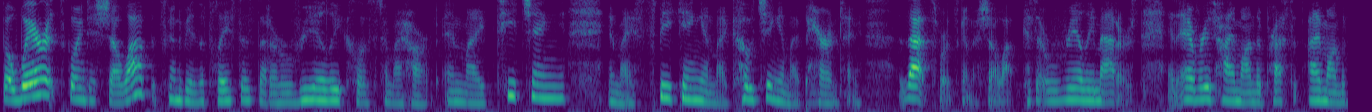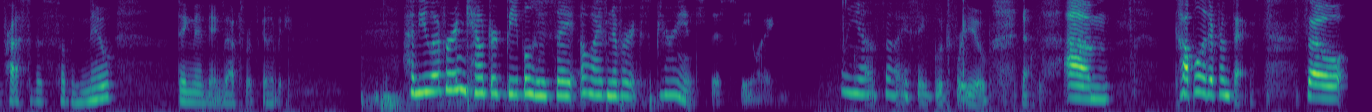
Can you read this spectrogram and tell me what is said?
But where it's going to show up, it's going to be in the places that are really close to my heart in my teaching, in my speaking, in my coaching, in my parenting. That's where it's going to show up because it really matters. And every time on the press I'm on the precipice of something new, ding ding ding, that's where it's going to be. Have you ever encountered people who say, "Oh, I've never experienced this feeling"? Yes, and I say good for you. No. Um couple of different things. So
